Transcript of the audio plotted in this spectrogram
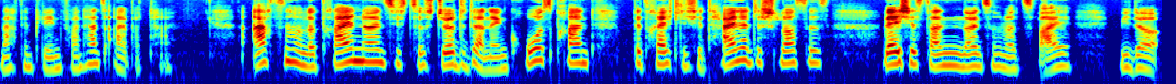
nach den Plänen von Hans Albertal. 1893 zerstörte dann ein Großbrand beträchtliche Teile des Schlosses, welches dann 1902 wieder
